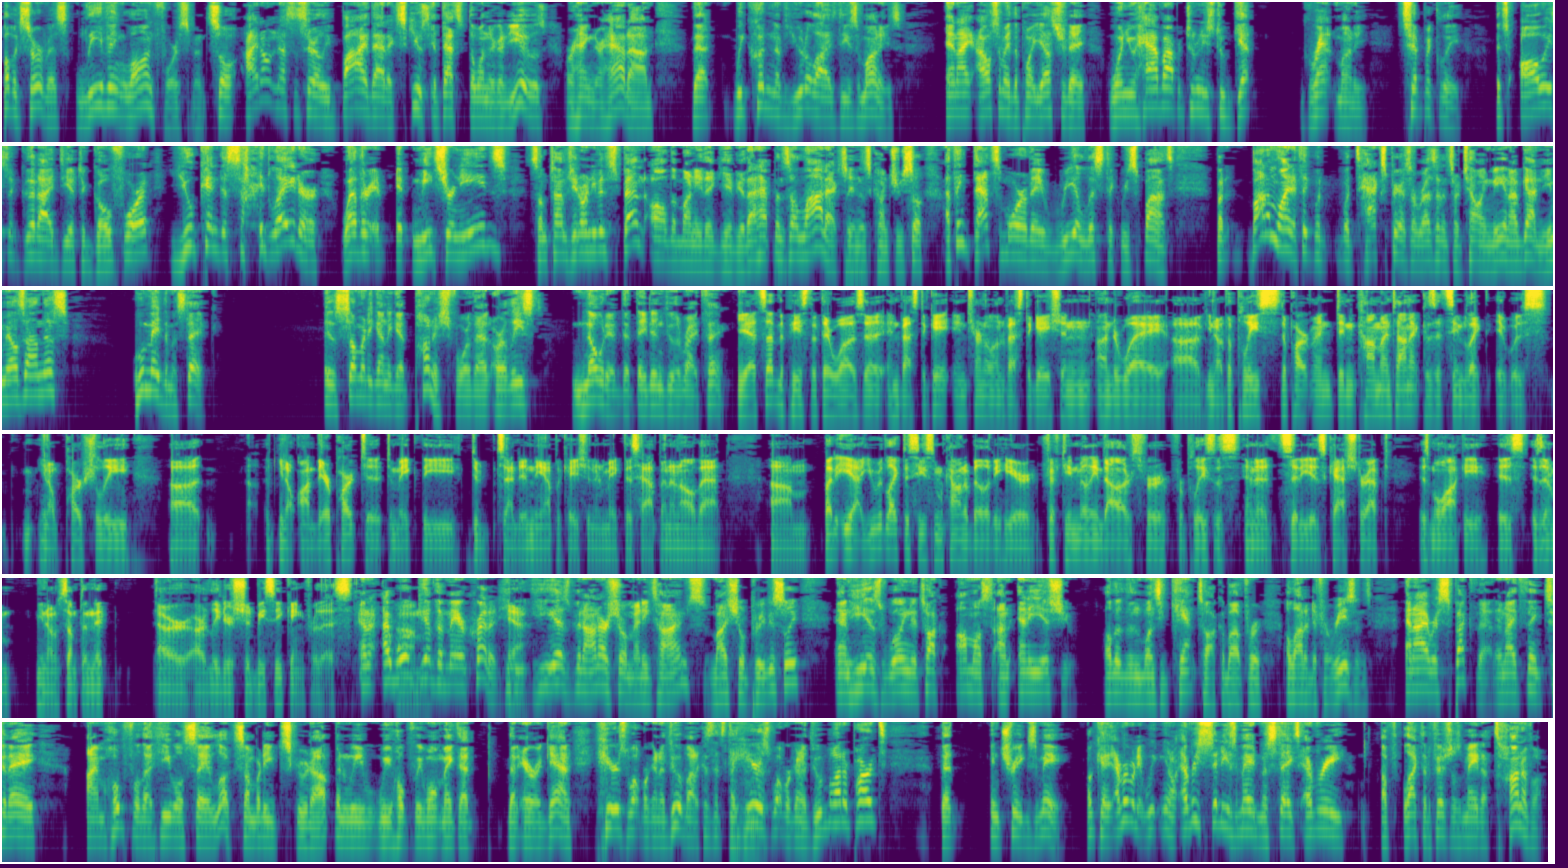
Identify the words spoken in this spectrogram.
public service leaving law enforcement. So I don't necessarily buy that excuse if that's the one they're going to use or hang their hat on that we couldn't have utilized these monies. And I also made the point yesterday when you have opportunities to get grant money, typically it's always a good idea to go for it. You can decide later whether it, it meets your needs. Sometimes you don't even spend all the money they give you. That happens a lot actually in this country. So I think that's more of a realistic response. But bottom line, I think what, what taxpayers or residents are telling me, and I've gotten emails on this, who made the mistake? Is somebody going to get punished for that or at least noted that they didn't do the right thing? Yeah, it said in the piece that there was an investigate internal investigation underway. Uh, you know, the police department didn't comment on it because it seemed like it was, you know, partially, uh, you know, on their part to to make the to send in the application and make this happen and all that. Um, but yeah, you would like to see some accountability here. Fifteen million dollars for for police is, in a city as cash strapped as Milwaukee is is an, you know something that our our leaders should be seeking for this. And I will um, give the mayor credit. He, yeah. he has been on our show many times, my show previously, and he is willing to talk almost on any issue other than the ones he can't talk about for a lot of different reasons. And I respect that. And I think today I'm hopeful that he will say, look, somebody screwed up and we, we hopefully won't make that, that error again. Here's what we're going to do about it. Cause it's the mm-hmm. here's what we're going to do about it part that intrigues me. Okay. Everybody, we, you know, every city's made mistakes. Every uh, elected official's made a ton of them.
